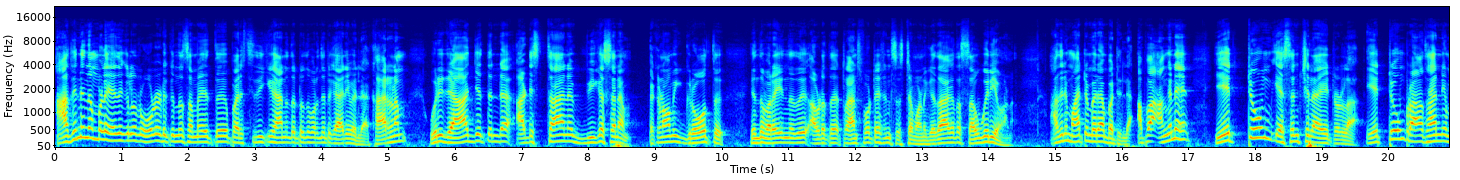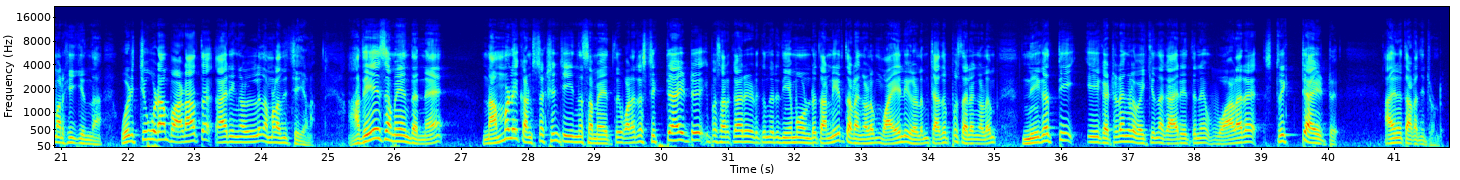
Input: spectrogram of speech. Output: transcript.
അതിന് നമ്മൾ ഏതെങ്കിലും റോഡ് എടുക്കുന്ന സമയത്ത് പരിസ്ഥിതിക്ക് ഹാനം തട്ടെന്ന് പറഞ്ഞിട്ട് കാര്യമല്ല. കാരണം ഒരു രാജ്യത്തിന്റെ അടിസ്ഥാന വികസനം എക്കണോമിക് ഗ്രോത്ത് എന്ന് പറയുന്നത് അവിടുത്തെ ട്രാൻസ്പോർട്ടേഷൻ സിസ്റ്റമാണ് ഗതാഗത സൗകര്യമാണ്. അതിന് മാറ്റം വരാൻ പറ്റില്ല. അപ്പോൾ അങ്ങനെ ഏറ്റവും എസൻഷ്യലായിട്ടുള്ള ഏറ്റവും പ്രാധാന്യമർഹിക്കുന്ന ഒഴിച്ചുകൂടാൻ പാടാത്ത കാര്യങ്ങളിൽ നമ്മളത് ചെയ്യണം. അതേസമയം തന്നെ നമ്മൾ കൺസ്ട്രക്ഷൻ ചെയ്യുന്ന സമയത്ത് വളരെ സ്ട്രിക്റ്റായിട്ട് ഇപ്പോൾ സർക്കാർ എടുക്കുന്നൊരു നിയമമുണ്ട്. തണ്ണീർത്തടങ്ങളും വയലുകളും ചതുപ്പ് സ്ഥലങ്ങളും നികത്തി ഈ കെട്ടിടങ്ങൾ വയ്ക്കുന്ന കാര്യത്തിന് വളരെ സ്ട്രിക്റ്റായിട്ട് അതിന് തടഞ്ഞിട്ടുണ്ട്.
